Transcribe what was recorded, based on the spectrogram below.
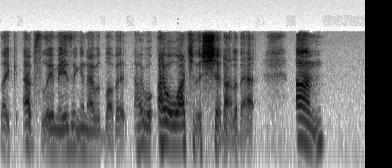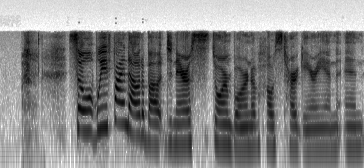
like absolutely amazing, and I would love it. I will. I will watch the shit out of that. Um. So we find out about Daenerys Stormborn of House Targaryen, and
